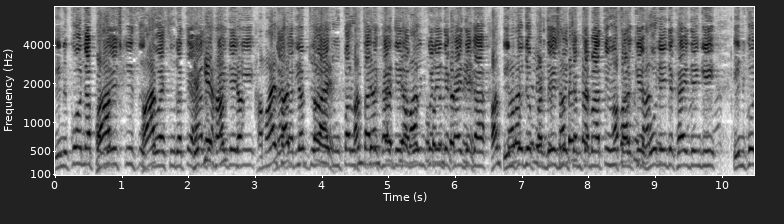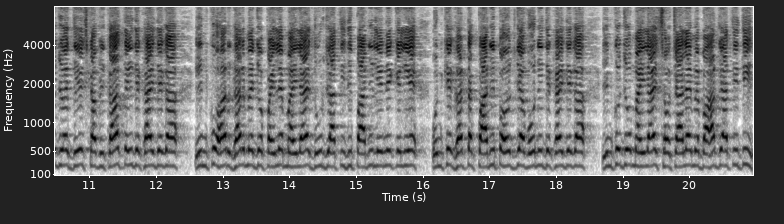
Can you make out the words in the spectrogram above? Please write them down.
इनको न प्रदेश की जो है सूरत हाल दिखाई देगी हमारे साथ गरीब जो है आज ऊपर उठता दिखाई देगा वो इनको नहीं दिखाई देगा। इनको जो प्रदेश में चमचमाती हुई सड़कें वो नहीं दिखाई देंगी इनको जो है देश का विकास नहीं दिखाई देगा इनको हर घर में जो पहले महिलाएँ दूर जाती थी पानी लेने के लिए उनके घर तक पानी पहुँच गया वो नहीं दिखाई देगा। इनको जो महिलाएँ शौचालय में बाहर जाती थी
